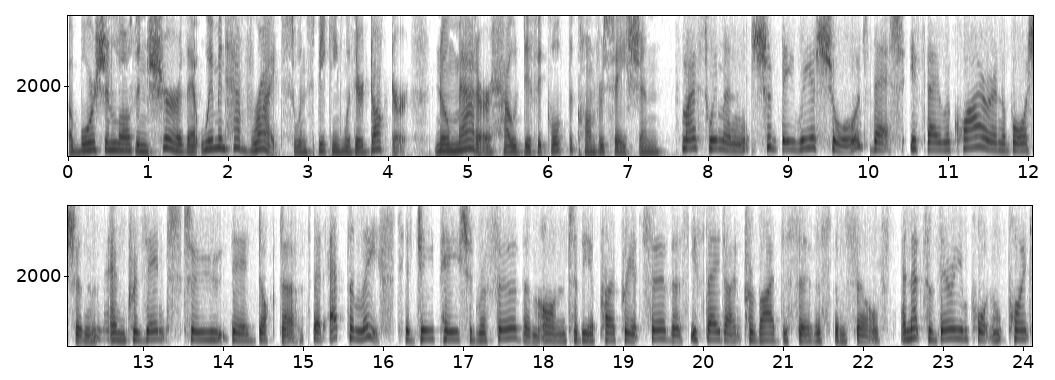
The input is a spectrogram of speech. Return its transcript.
Abortion laws ensure that women have rights when speaking with their doctor, no matter how difficult the conversation most women should be reassured that if they require an abortion and present to their doctor, that at the least the GP should refer them on to the appropriate service if they don't provide the service themselves. And that's a very important point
